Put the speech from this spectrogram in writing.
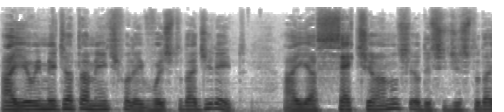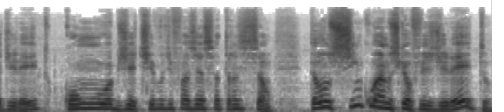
Aí eu imediatamente falei, vou estudar direito. Aí, há sete anos, eu decidi estudar direito com o objetivo de fazer essa transição. Então, os cinco anos que eu fiz direito,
